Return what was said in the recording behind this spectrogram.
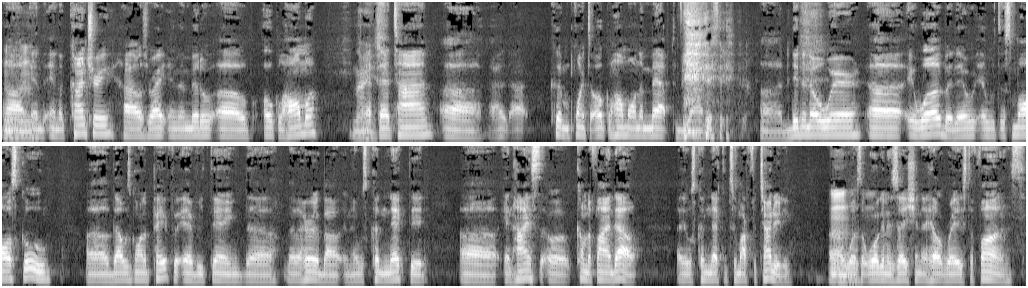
uh, mm-hmm. in, in the country, I was right in the middle of Oklahoma. Nice. At that time, uh, I, I couldn't point to Oklahoma on the map, to be honest. uh, didn't know where uh, it was, but it, it, was a small school uh, that was going to pay for everything the, that I heard about, and it was connected. Uh, in hindsight, uh, come to find out, it was connected to my fraternity. Uh, mm. Was the organization that helped raise the funds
